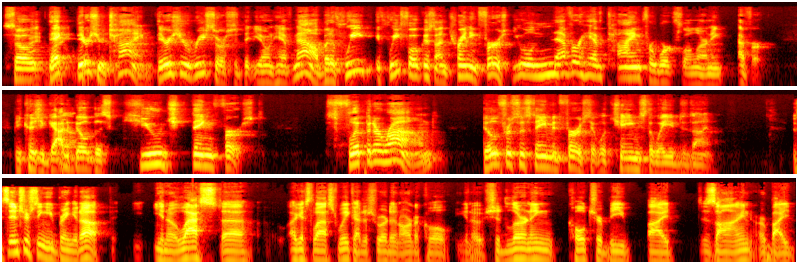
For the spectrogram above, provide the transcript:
So right, that, right. there's your time. There's your resources that you don't have now. But if we if we focus on training first, you will never have time for workflow learning ever because you got to yeah. build this huge thing first. Flip it around, build for sustainment first. It will change the way you design. It's interesting you bring it up. You know, last uh, I guess last week I just wrote an article. You know, should learning culture be by design or by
